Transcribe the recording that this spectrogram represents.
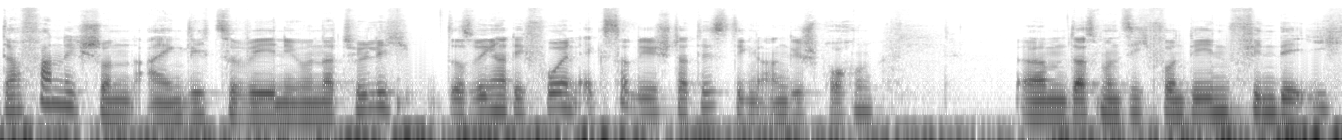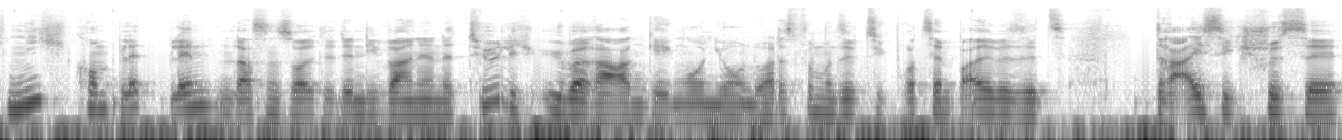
Da fand ich schon eigentlich zu wenig. Und natürlich, deswegen hatte ich vorhin extra die Statistiken angesprochen, ähm, dass man sich von denen, finde ich, nicht komplett blenden lassen sollte, denn die waren ja natürlich überragend gegen Union. Du hattest 75% Ballbesitz, 30 Schüsse,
